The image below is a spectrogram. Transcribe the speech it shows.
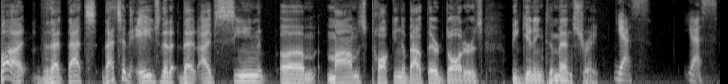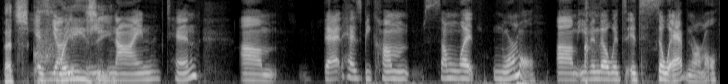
but that that's that's an age that that I've seen um, moms talking about their daughters beginning to menstruate. Yes, yes. That's as young as crazy. eight, nine, ten. Um, that has become somewhat normal, um, even though it's it's so abnormal.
